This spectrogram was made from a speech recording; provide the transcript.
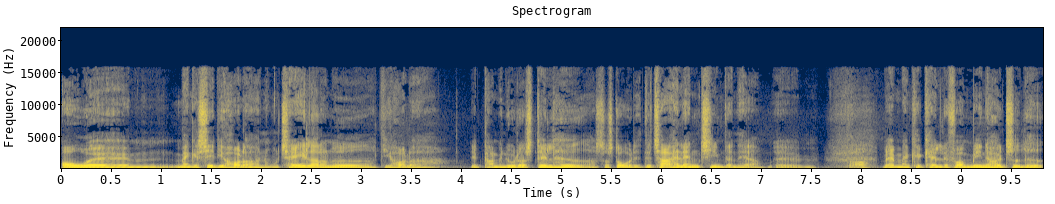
Og øh, man kan se, at de holder nogle taler dernede, de holder et par minutter stillhed, og så står det, det tager halvanden time, den her, øh, Nå. hvad man kan kalde det for, mindehøjtidlighed.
